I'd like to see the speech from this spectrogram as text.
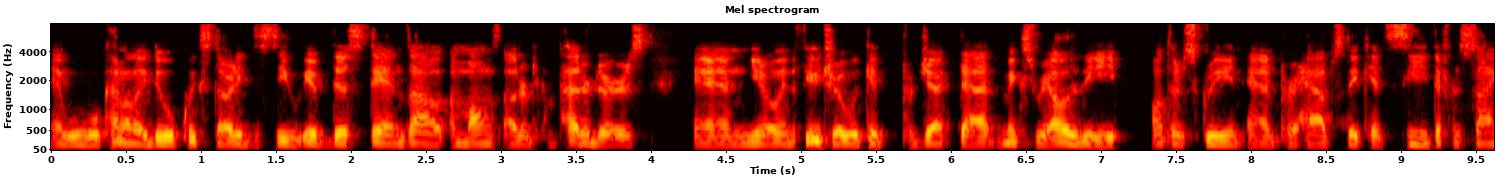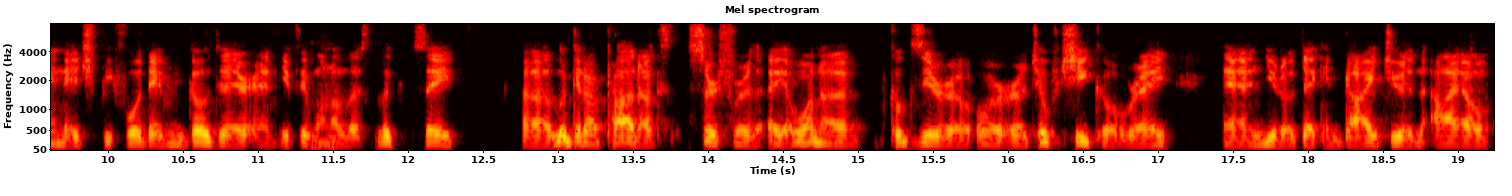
and we will kind of like do a quick study to see if this stands out amongst other competitors. And you know, in the future, we could project that mixed reality onto the screen, and perhaps they could see different signage before they even go there. And if they want to mm-hmm. look, say, uh, look at our products, search for, hey, I want a Coke Zero or a Topo Chico, right? And you know, they can guide you in the aisle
